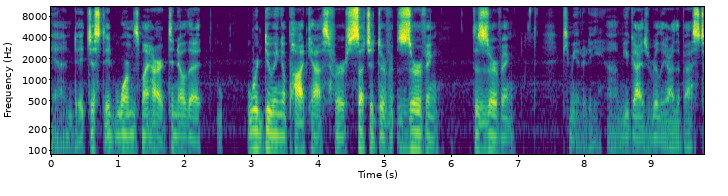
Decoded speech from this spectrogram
and it just it warms my heart to know that we're doing a podcast for such a deserving, deserving community. Um, you guys really are the best.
